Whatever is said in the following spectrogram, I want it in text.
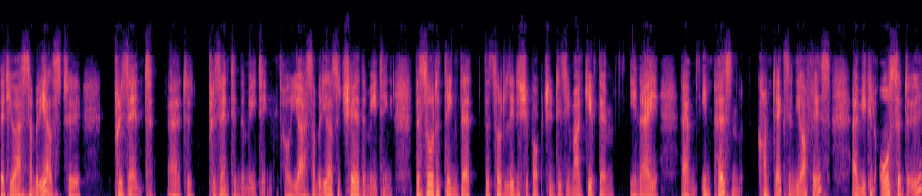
that you ask somebody else to present, uh, to present in the meeting or you ask somebody else to chair the meeting the sort of thing that the sort of leadership opportunities you might give them in a um, in-person context in the office um, you can also do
